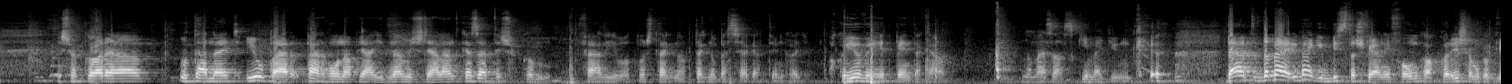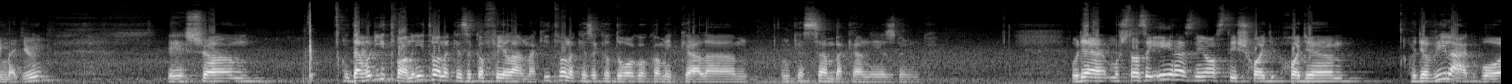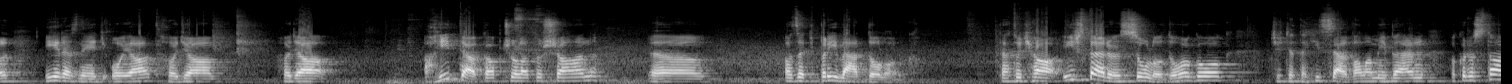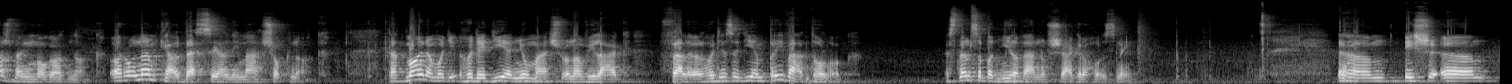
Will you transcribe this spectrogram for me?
És akkor uh, utána egy jó pár, pár hónapjáig nem is jelentkezett, és akkor felhívott most tegnap, tegnap beszélgettünk, hogy akkor jövő hét pénteken. Na ez az, kimegyünk. De, hát, de meg, megint biztos félni fogunk akkor is, amikor kimegyünk. És, um, de hogy itt, van, itt vannak ezek a félelmek, itt vannak ezek a dolgok, amikkel, um, amikkel szembe kell néznünk. Ugye most azért érezni azt is, hogy, hogy, um, hogy a világból érezni egy olyat, hogy a, hogy a, a hittel kapcsolatosan az egy privát dolog. Tehát, hogyha Istenről szóló dolgok, Úgyhogy ha te hiszel valamiben, akkor azt tartsd meg magadnak. Arról nem kell beszélni másoknak. Tehát majdnem, hogy, hogy egy ilyen nyomás van a világ felől, hogy ez egy ilyen privát dolog. Ezt nem szabad nyilvánosságra hozni. Um, és um,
